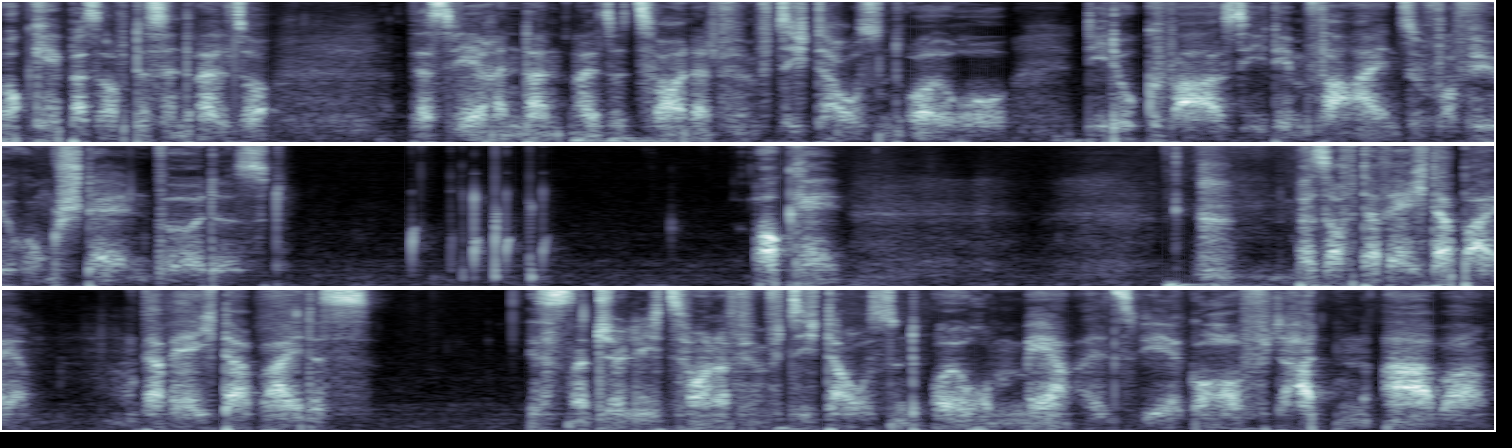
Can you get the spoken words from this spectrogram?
Okay, pass auf, das sind also, das wären dann also 250.000 Euro, die du quasi dem Verein zur Verfügung stellen würdest. Okay. Pass auf, da wäre ich dabei. Da wäre ich dabei. Das ist natürlich 250.000 Euro mehr, als wir gehofft hatten, aber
